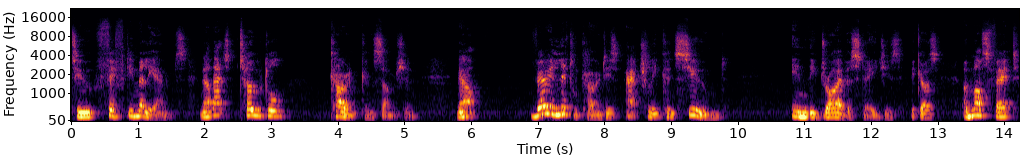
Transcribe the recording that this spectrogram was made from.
to 50 milliamps. Now that's total current consumption. Now, very little current is actually consumed in the driver stages because a MOSFET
